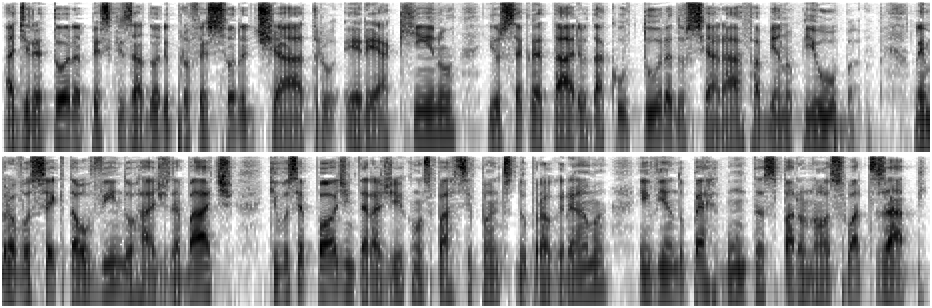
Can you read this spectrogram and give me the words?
a diretora, pesquisadora e professora de teatro Ere Aquino e o secretário da Cultura do Ceará, Fabiano Piuba. Lembra você que está ouvindo o Rádio Debate que você pode interagir com os participantes do programa enviando perguntas para o nosso WhatsApp.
